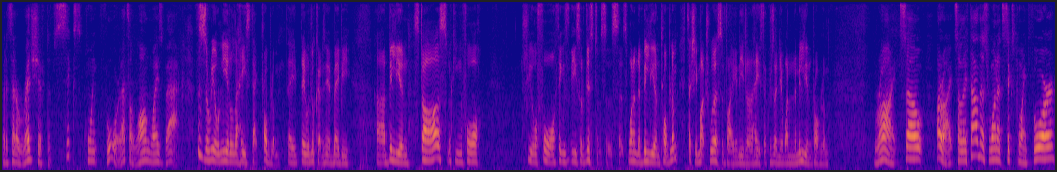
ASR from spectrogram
but it's at a redshift of 6.4. That's a long ways back. This is a real needle in a haystack problem. They, they would look at you know, maybe uh, a billion stars looking for three or four things at these sort of distances. So it's one in a billion problem. It's actually much worse than finding a needle in a haystack, which is only a one in a million problem. Right. So, all right. So they found this one at 6.4.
